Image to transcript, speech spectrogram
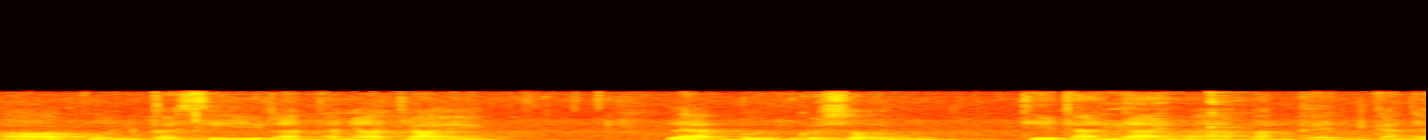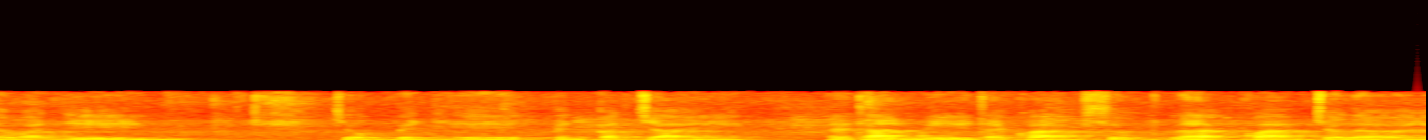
ขอคุณพระศรีรัตนตรัย และบุญกุศลที่ท่านได้มาบำเพ็ญกันในวันนี้ จงเป็นเหตุเป็นปัจจัย ให้ท่านมีแต่ความสุขและความเจริญ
